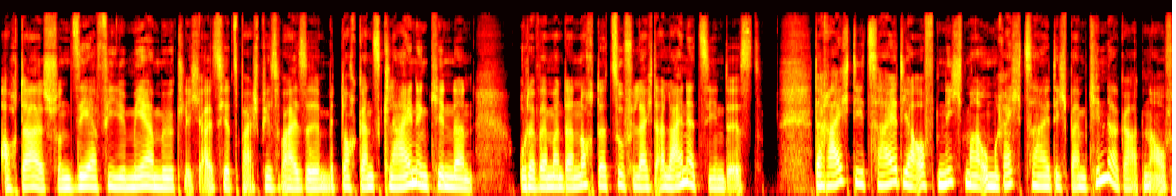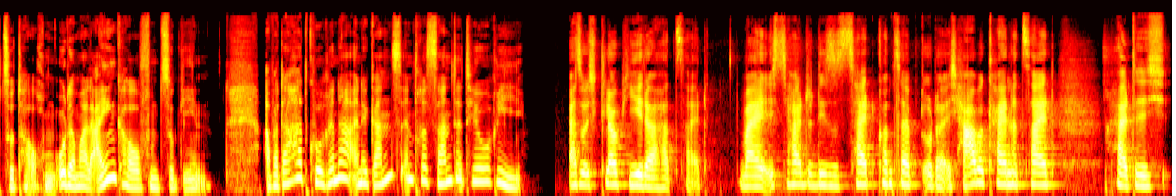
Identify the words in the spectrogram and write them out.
Auch da ist schon sehr viel mehr möglich als jetzt beispielsweise mit noch ganz kleinen Kindern oder wenn man dann noch dazu vielleicht alleinerziehend ist. Da reicht die Zeit ja oft nicht mal, um rechtzeitig beim Kindergarten aufzutauchen oder mal einkaufen zu gehen. Aber da hat Corinna eine ganz interessante Theorie. Also ich glaube, jeder hat Zeit weil ich halte dieses Zeitkonzept oder ich habe keine Zeit, halte ich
